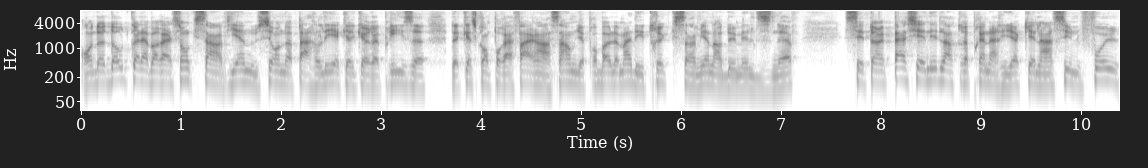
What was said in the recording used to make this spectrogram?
On a d'autres collaborations qui s'en viennent aussi. On a parlé à quelques reprises euh, de qu'est-ce qu'on pourrait faire ensemble. Il y a probablement des trucs qui s'en viennent en 2019. C'est un passionné de l'entrepreneuriat qui a lancé une foule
